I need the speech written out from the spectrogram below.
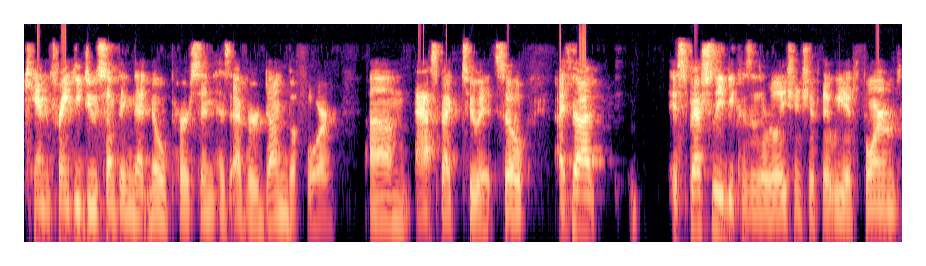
Can Frankie do something that no person has ever done before? Um, aspect to it. So I thought especially because of the relationship that we had formed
